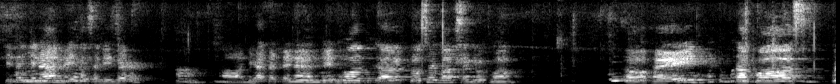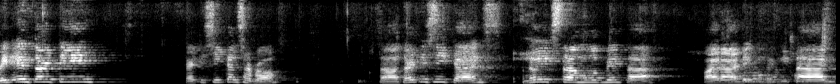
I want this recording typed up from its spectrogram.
Kita niyo na, may ito sa laser. Ah, diha ta tanan. Then hold uh, closer ma'am sa group ma'am. Okay. Tapos, within 30, 30 seconds sir bro. So, 30 seconds, no extra movement ha. Para di mo kakita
